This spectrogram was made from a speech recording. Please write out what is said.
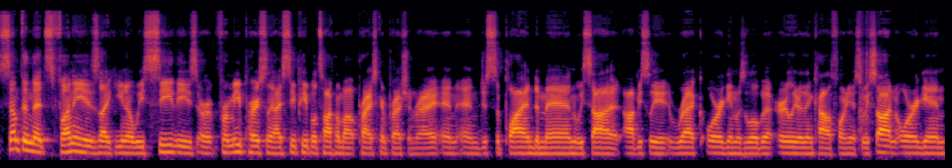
something that's funny is like you know we see these or for me personally i see people talking about price compression right? And and just supply and demand. We saw it obviously rec oregon was a little bit earlier than california. So we saw it in oregon.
